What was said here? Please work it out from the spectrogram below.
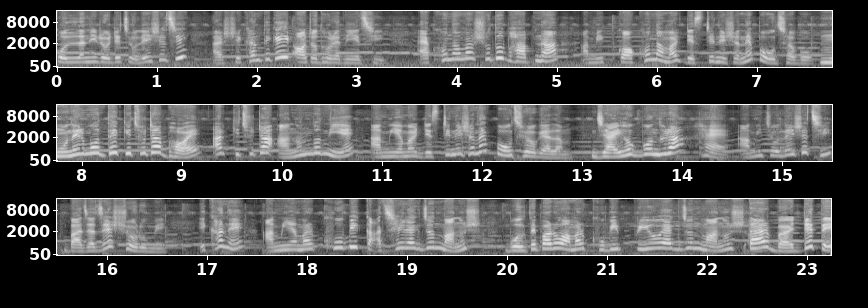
কল্যাণী রোডে চলে এসেছি, আর সেখান থেকেই অটো ধরে নিয়েছি। এখন আমার শুধু ভাবনা, আমি কখন আমার ডেস্টিনেশনে পৌঁছাবো। মনের মধ্যে কিছুটা ভয় আর কিছুটা আনন্দ নিয়ে আমি আমার ডেস্টিনেশনে পৌঁছেও গেলাম। যাই হোক বন্ধুরা হ্যাঁ আমি চলে এসেছি বাজাজের শোরুমে। এখানে আমি আমার খুবই কাছের একজন মানুষ, বলতে পারো আমার খুবই প্রিয় একজন মানুষ। তার বার্থডেতে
